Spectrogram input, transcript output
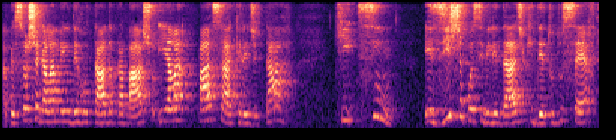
A pessoa chega lá meio derrotada para baixo e ela passa a acreditar que sim, existe a possibilidade que dê tudo certo,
